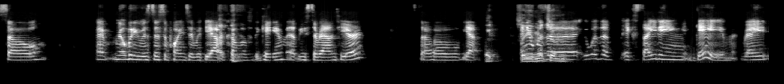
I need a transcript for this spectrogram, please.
So I, nobody was disappointed with the outcome of the game, at least around here. So yeah, so and you it was a it was an exciting game, right?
